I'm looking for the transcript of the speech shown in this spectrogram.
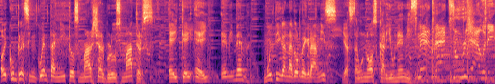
Hoy cumple 50 añitos Marshall Bruce Matters, a.k.a. Eminem, multiganador de Grammys y hasta un Oscar y un Emmy. Snap back to reality.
